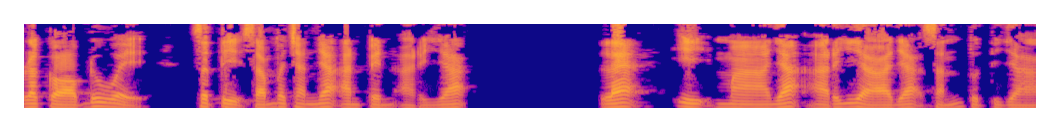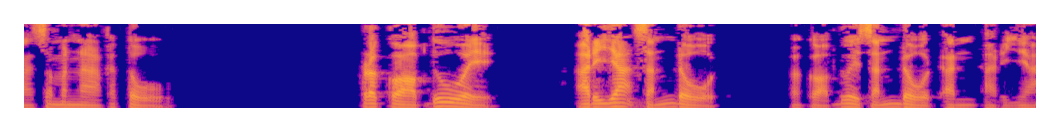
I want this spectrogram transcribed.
ประกอบด้วย สติสัมปชัญญะอันเป็นอริยะ และอิมายะอริยายะสันตุติยาสมนาคโต ประกอบด้วย อริยะสันโดษประกอบด้วยสันโดษอันอริยะ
